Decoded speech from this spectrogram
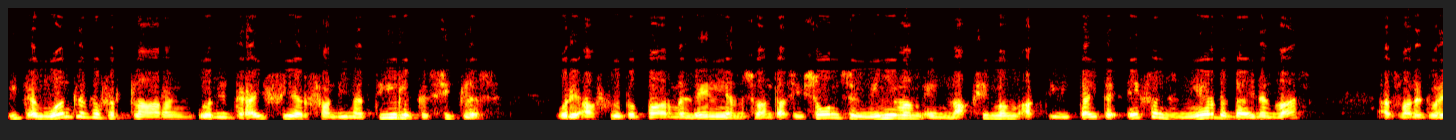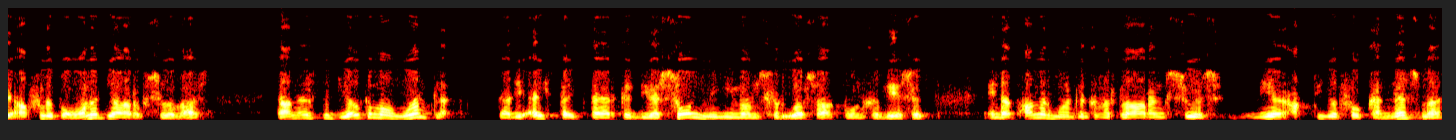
bied 'n moontlike verklaring oor die dryfveer van die natuurlike siklus oor die afgelope paar millenniums, want as die son se minimum en maksimum aktiwiteite effens meer beduidend was as wat dit oor die afgelope 100 jaar of so was, dan is dit heeltemal moontlik dat die ystydperke deur sonminimums veroorsaak kon gewees het en dat ander moontlike verklaringe soos meer aktiewe vulkanisme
